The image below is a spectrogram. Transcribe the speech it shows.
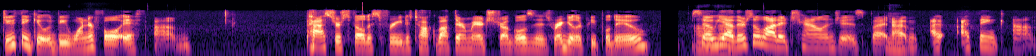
do think it would be wonderful if um, pastors felt as free to talk about their marriage struggles as regular people do. So yeah, there's a lot of challenges, but Yeah. um, I, I think, um,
